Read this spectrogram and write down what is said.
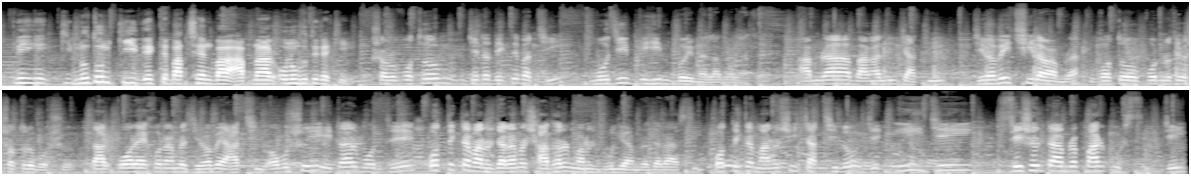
আপনি কি, নতুন কি দেখতে পাচ্ছেন বা আপনার অনুভূতিটা কি? সর্বপ্রথম যেটা দেখতে পাচ্ছি, মজিববিহীন বইমেলা বলা যায়। আমরা বাঙালি জাতি, যেভাবেই ছিলাম আমরা গত পনেরো থেকে সতেরো বছর, তারপর এখন আমরা যেভাবে আছি, অবশ্যই এটার মধ্যে প্রত্যেকটা মানুষ, যারা আমরা সাধারণ মানুষ বলি আমরা, যারা আছি, প্রত্যেকটা মানুষই চাচ্ছিল যে এই যেই সেশনটা আমরা পার করছি, যেই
